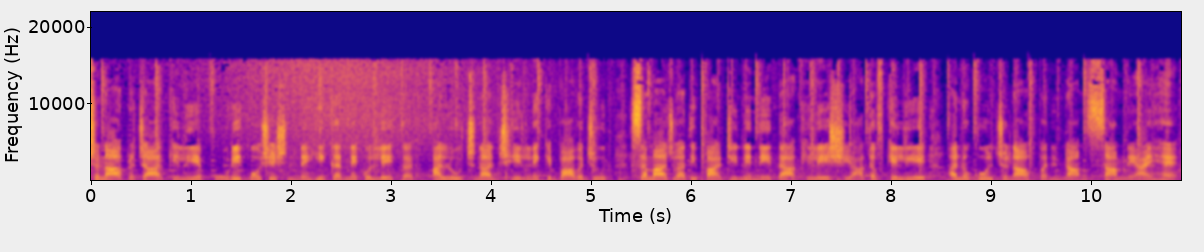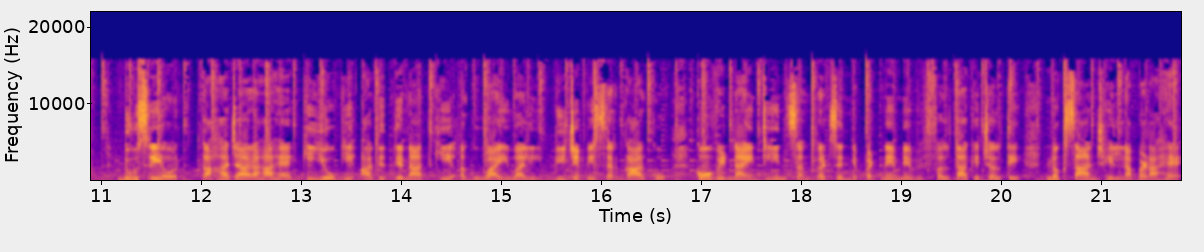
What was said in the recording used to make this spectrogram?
चुनाव प्रचार के लिए पूरी कोशिश नहीं करने को लेकर आलोचना झेलने के बावजूद समाजवादी पार्टी ने नेता अखिलेश यादव के लिए अनुकूल चुनाव परिणाम सामने आए हैं। दूसरी ओर कहा जा रहा है कि योगी आदित्यनाथ की अगुवाई वाली बीजेपी सरकार को कोविड 19 संकट से निपटने में विफलता के चलते नुकसान झेलना पड़ा है।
